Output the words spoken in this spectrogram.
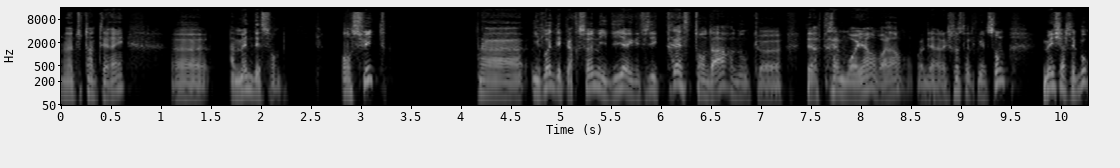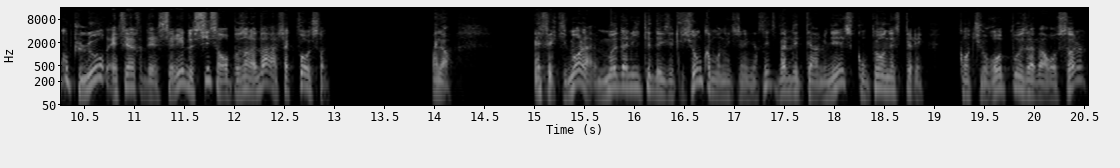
on a tout intérêt euh, à mettre des sangles. Ensuite, euh, il voit des personnes, il dit, avec des physiques très standards, donc euh, très moyens, voilà, on va dire les choses telles qu'elles sont, mais chercher beaucoup plus lourd et faire des séries de 6 en reposant la barre à chaque fois au sol. Alors, effectivement, la modalité d'exécution, comme on exécute exercice, va déterminer ce qu'on peut en espérer. Quand tu reposes la barre au sol,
